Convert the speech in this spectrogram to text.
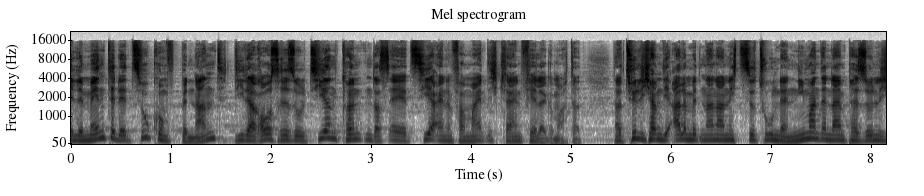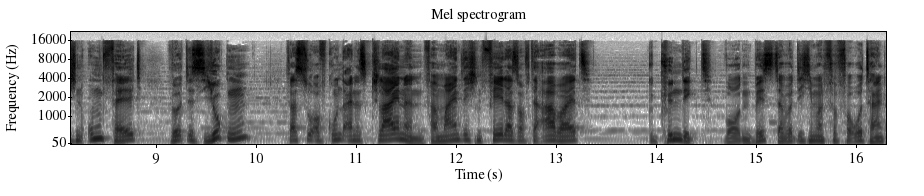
Elemente der Zukunft benannt, die daraus resultieren könnten, dass er jetzt hier einen vermeintlich kleinen Fehler gemacht hat. Natürlich haben die alle miteinander nichts zu tun, denn niemand in deinem persönlichen Umfeld wird es jucken, dass du aufgrund eines kleinen, vermeintlichen Fehlers auf der Arbeit gekündigt worden bist. Da wird dich niemand für verurteilen.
